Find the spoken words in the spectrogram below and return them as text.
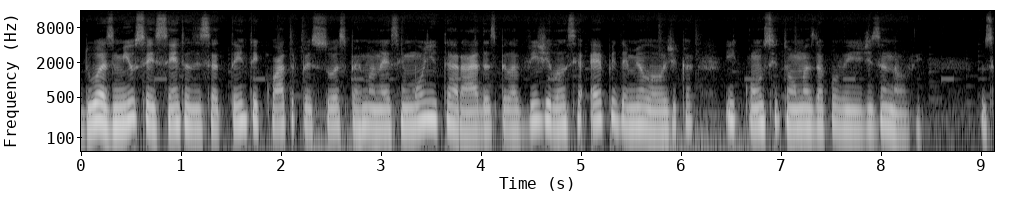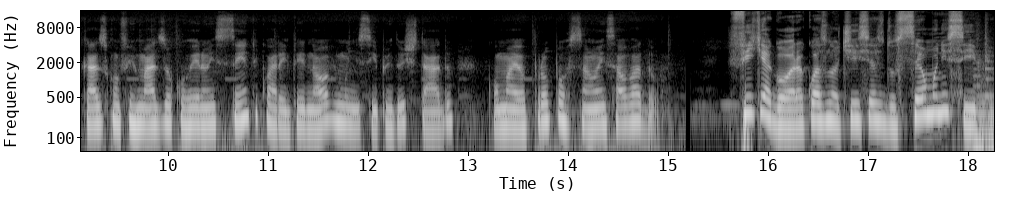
2.674 pessoas permanecem monitoradas pela vigilância epidemiológica e com sintomas da Covid-19. Os casos confirmados ocorreram em 149 municípios do estado, com maior proporção em Salvador. Fique agora com as notícias do seu município.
